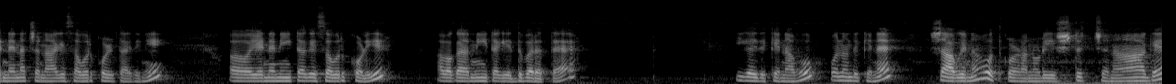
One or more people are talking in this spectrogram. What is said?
ಎಣ್ಣೆನ ಚೆನ್ನಾಗಿ ಸವರ್ಕೊಳ್ತಾ ಇದ್ದೀನಿ. ಎಣ್ಣೆ ನೀಟಾಗಿ ಸವರ್ಕೊಳ್ಳಿ. ಆವಾಗ ನೀಟಾಗಿ ಎದ್ದು ಬರುತ್ತೆ. ಈಗ ಇದಕ್ಕೆ ನಾವು ಒಂದೊಂದಕ್ಕೆ ಶಾವಿಗೆನ ಹೊತ್ಕೊಳ್ಳೋಣ. ನೋಡಿ, ಎಷ್ಟು ಚೆನ್ನಾಗೆ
